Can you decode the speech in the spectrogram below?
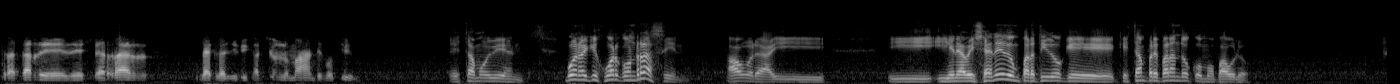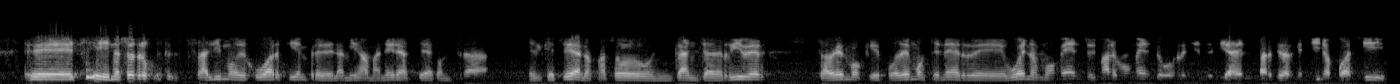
tratar de cerrar la clasificación lo más antes posible. Está muy bien. Bueno, hay que jugar con Racing ahora y y, y, en Avellaneda un partido que, que están preparando como, Paulo. Eh, sí, nosotros salimos de jugar siempre de la misma manera, sea contra el que sea, nos pasó en cancha de River, sabemos que podemos tener eh, buenos momentos y malos momentos, vos recién decías el partido argentino, fue así,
